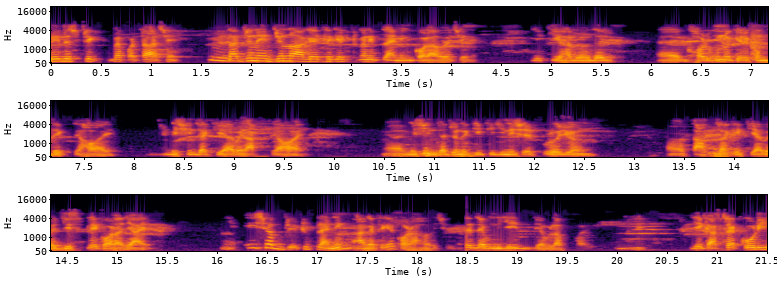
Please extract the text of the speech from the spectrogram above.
রিয়েলিস্টিক ব্যাপারটা আছে। তার জন্য এর জন্য আগে থেকে একটুখানি প্ল্যানিং করা হয়েছে যে কীভাবে ওদের ঘরগুলো কীরকম দেখতে হয় মেশিনটা কীভাবে রাখতে হয় মেশিনটার জন্য কি কি জিনিসের প্রয়োজন তাপটাকে কীভাবে ডিসপ্লে করা যায়। এইসব একটু প্ল্যানিং আগে থেকে করা হয়েছিল নিজেই ডেভেলপ করে। মানে যে কাজটা করি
